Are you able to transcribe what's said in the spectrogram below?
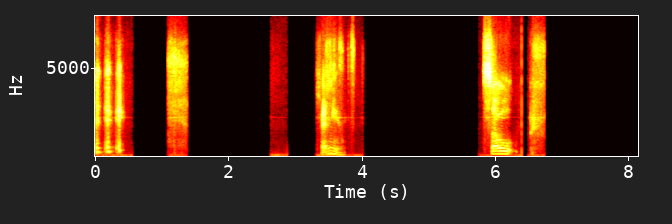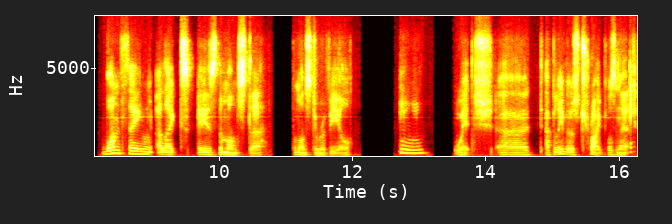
Anyway, So, one thing I liked is the monster, the monster reveal, Mm. which uh, I believe it was tripe, wasn't it?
